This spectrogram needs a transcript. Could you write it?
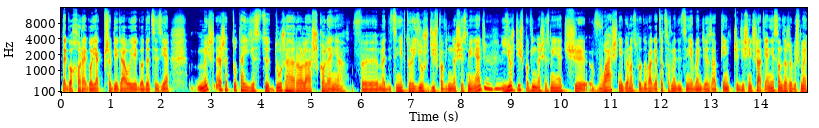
tego chorego, jak przebiegały jego decyzje. Myślę, że tutaj jest duża rola szkolenia w medycynie, które już dziś powinno się zmieniać mhm. i już dziś powinno się zmieniać właśnie biorąc pod uwagę uwagę to, co w medycynie będzie za 5 czy 10 lat. Ja nie sądzę, żebyśmy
